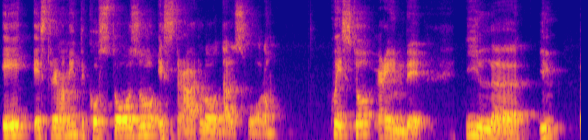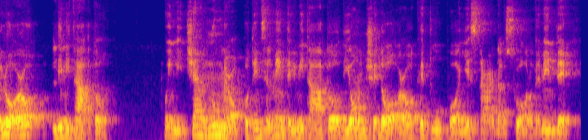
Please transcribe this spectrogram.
e estremamente costoso estrarlo dal suolo. Questo rende il, il, l'oro limitato quindi c'è un numero potenzialmente limitato di once d'oro che tu puoi estrarre dal suolo. Ovviamente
